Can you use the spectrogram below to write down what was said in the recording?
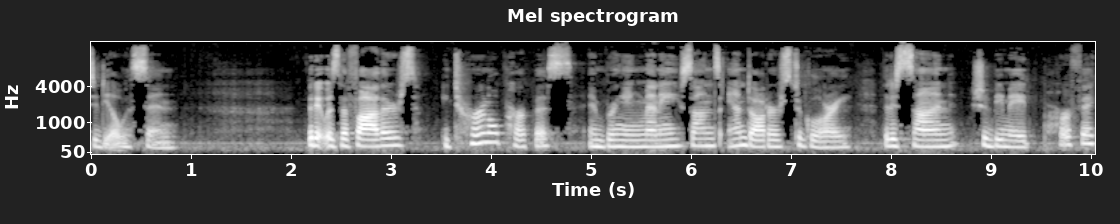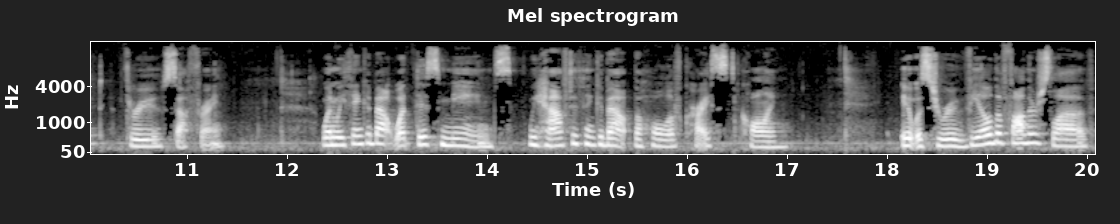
to deal with sin. But it was the Father's eternal purpose in bringing many sons and daughters to glory that his Son should be made perfect through suffering. When we think about what this means, we have to think about the whole of Christ's calling. It was to reveal the Father's love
